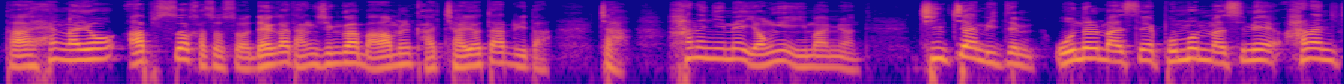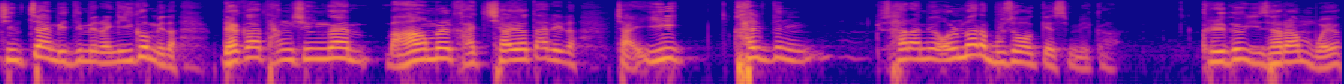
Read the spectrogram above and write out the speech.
다 행하여 앞서 가소서 내가 당신과 마음을 같이 하여 따르리다. 자, 하느님의 영이 임하면 진짜 믿음 오늘 말씀에 본문 말씀에 하나님 진짜 믿음이라는 게 이겁니다. 내가 당신과 마음을 같이 하여 따르리다. 자, 이 칼든 사람이 얼마나 무서웠겠습니까? 그래도 이 사람은 뭐예요?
